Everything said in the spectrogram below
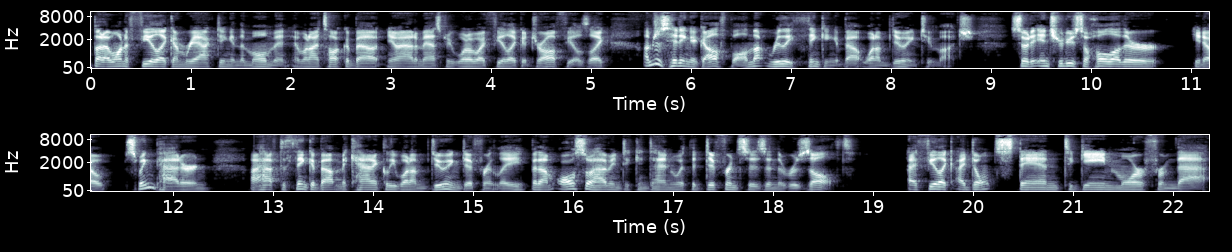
But I want to feel like I'm reacting in the moment. And when I talk about, you know, Adam asked me, what do I feel like a draw feels like? I'm just hitting a golf ball. I'm not really thinking about what I'm doing too much. So to introduce a whole other, you know, swing pattern, I have to think about mechanically what I'm doing differently, but I'm also having to contend with the differences in the result. I feel like I don't stand to gain more from that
